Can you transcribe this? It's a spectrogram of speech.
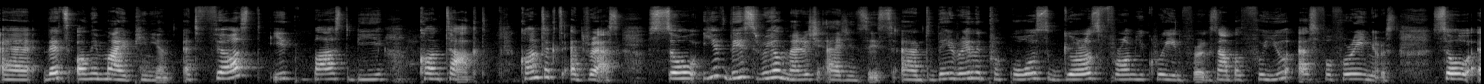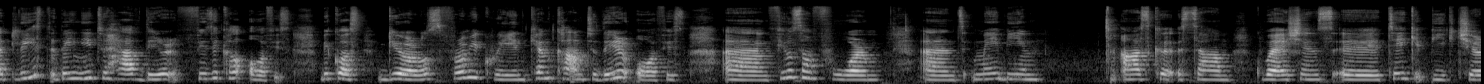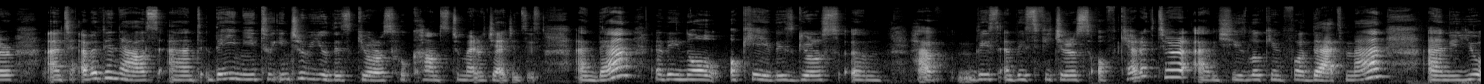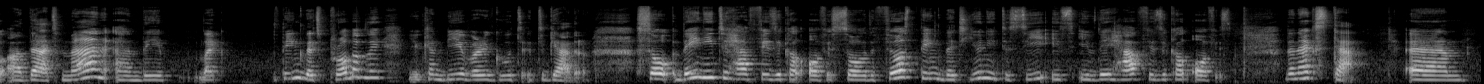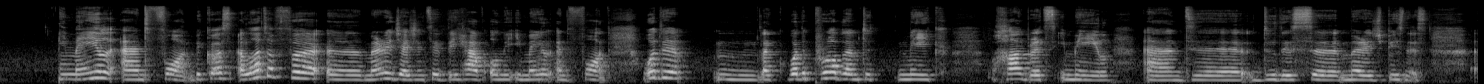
uh, that's only my opinion. At first it must be contact contact address. So if these real marriage agencies and they really propose girls from Ukraine for example for you as for foreigners so at least they need to have their physical office because girls from Ukraine can come to their office um, fill some form and maybe ask some questions, uh, take a picture and everything else and they need to interview these girls who comes to marriage agencies. And then they know okay these girls um, have this and these features of character and she's looking for that man and you are that man and they like think that probably you can be very good together. So they need to have physical office. So the first thing that you need to see is if they have physical office. The next step um, email and phone because a lot of uh, uh, marriage agencies they have only email and phone. What the um, like what the problem to make hundreds email and uh, do this uh, marriage business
